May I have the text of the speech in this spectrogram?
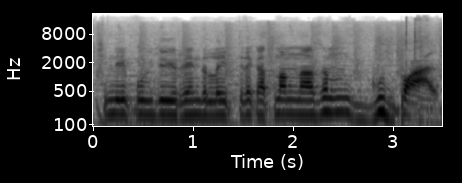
Şimdilik bu videoyu renderlayıp direkt atmam lazım. Goodbye.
